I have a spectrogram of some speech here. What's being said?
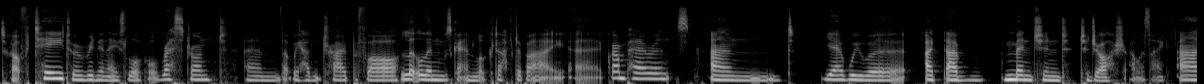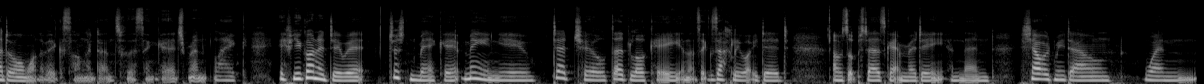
to go out for tea to a really nice local restaurant um, that we hadn't tried before. Little Lynn was getting looked after by uh, grandparents. And yeah, we were. I, I mentioned to Josh, I was like, I don't want a big song and dance for this engagement. Like, if you're going to do it, just make it me and you, dead chill, dead low key, and that's exactly what he did. I was upstairs getting ready, and then shouted me down when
